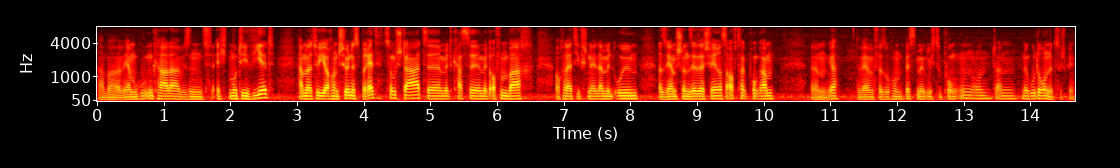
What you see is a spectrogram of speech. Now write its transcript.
Aber wir haben einen guten Kader, wir sind echt motiviert, haben natürlich auch ein schönes Brett zum Start äh, mit Kassel, mit Offenbach, auch relativ schnell dann mit Ulm. Also wir haben schon ein sehr, sehr schweres Auftaktprogramm. Ähm, ja, da werden wir versuchen, bestmöglich zu punkten und dann eine gute Runde zu spielen.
